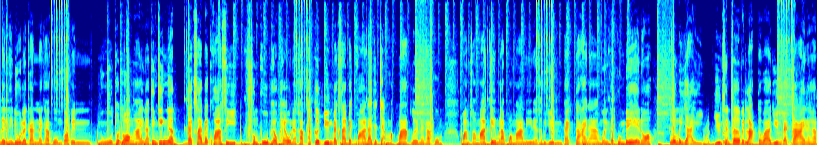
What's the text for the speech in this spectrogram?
เล่นให้ดูแล้วกันนะครับผมก็เป็นหนูทดลองให้นะ จริงๆเนี่ยแบ็กซ้ายแบ็กขวาสีชมพูแผ่วๆนะครับถ้าเกิดยืนแบ็กซ้ายแบ็กขวาได้จะแจ่มมากๆเลยนะครับผมความสามารถเกมรับประมาณนี้เนี่ยถ้าไปยืนแบ็กได้นะ เหมือนกับกุนเด้เนาะตัวไม่ใหญ่ยืนเซนเตอร์เป็นหลักแต่ว่ายืนแบ็กได้นะครับ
